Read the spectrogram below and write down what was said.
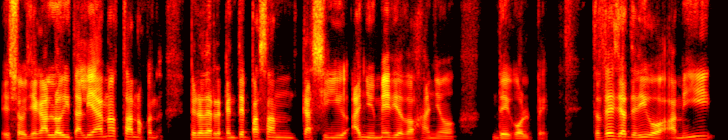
eso, llegan los italianos, pero de repente pasan casi año y medio, dos años de golpe. Entonces, ya te digo, a mí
